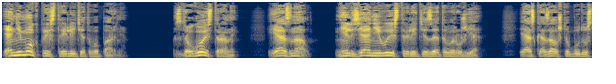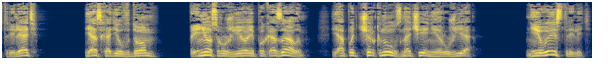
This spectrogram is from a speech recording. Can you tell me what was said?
я не мог пристрелить этого парня. С другой стороны, я знал, нельзя не выстрелить из этого ружья. Я сказал, что буду стрелять. Я сходил в дом, принес ружье и показал им. Я подчеркнул значение ружья. Не выстрелить,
